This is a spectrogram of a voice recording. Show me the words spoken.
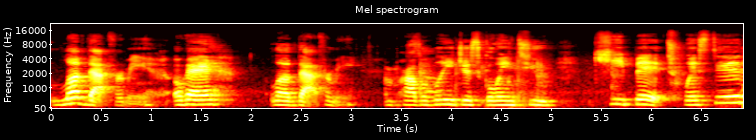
Love that for me, okay? Love that for me. I'm probably just going to keep it twisted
